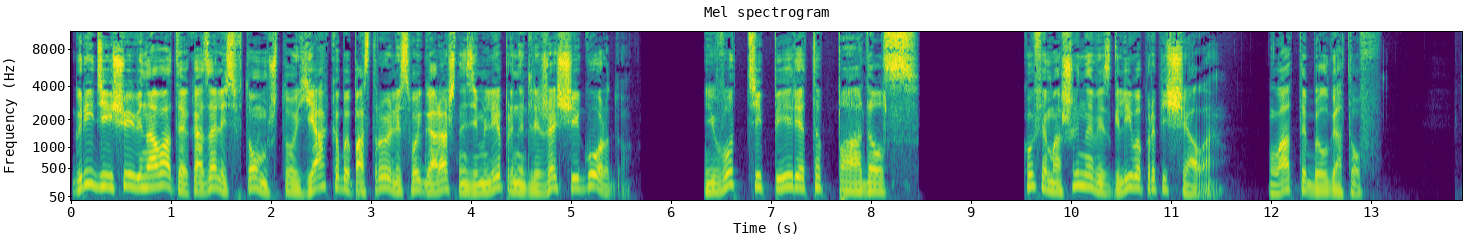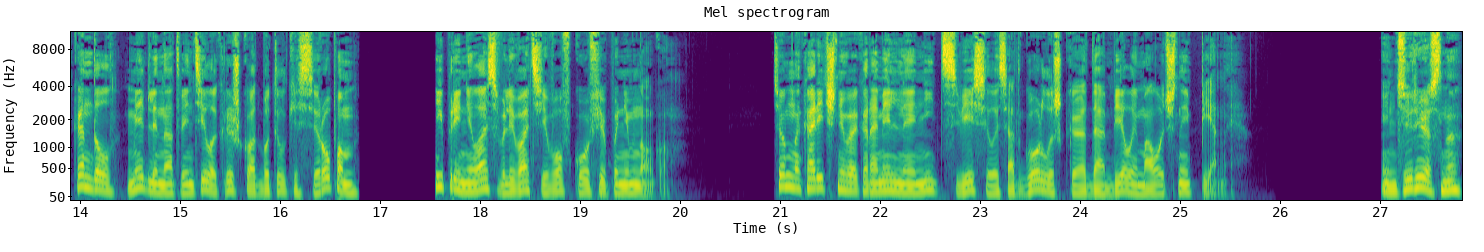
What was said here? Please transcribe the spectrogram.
Гриди еще и виноваты оказались в том, что якобы построили свой гараж на земле, принадлежащей городу. И вот теперь это Падалс. Кофемашина визгливо пропищала. Латте был готов. Кэндалл медленно отвинтила крышку от бутылки с сиропом и принялась вливать его в кофе понемногу. Темно-коричневая карамельная нить свесилась от горлышка до белой молочной пены. «Интересно»,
